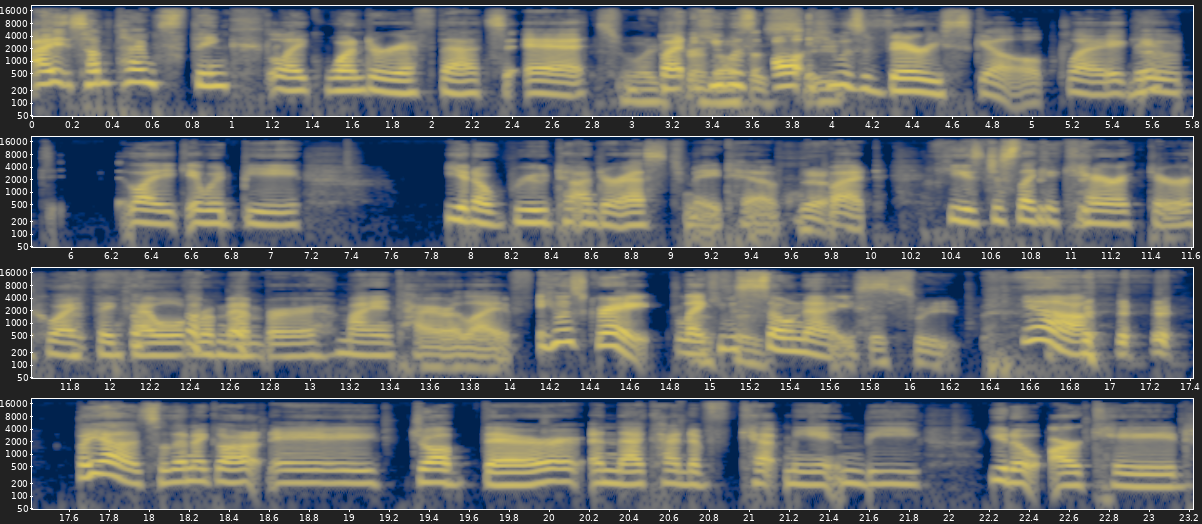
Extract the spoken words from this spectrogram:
I sometimes think like wonder if that's it, like, but he was all he was very skilled. Like Yeah. it would, like it would be you know rude to underestimate him, Yeah. but he's just like a character who I think I will remember my entire life. He was great. Like he was a- so nice. That's sweet. Yeah. but yeah, so then I got a job there, and that kind of kept me in the, you know, arcade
